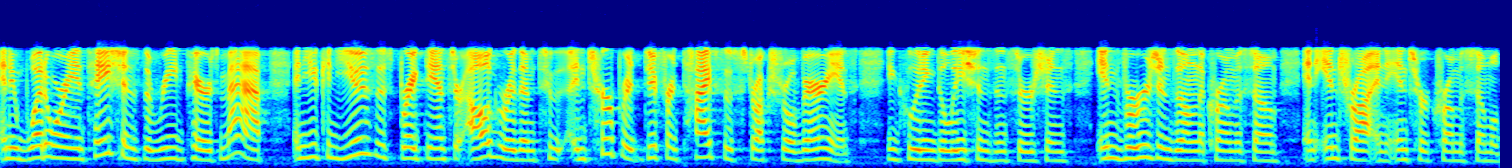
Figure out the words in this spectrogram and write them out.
and in what orientations the read pairs map, and you can use this BreakDancer algorithm to interpret different types of structural variants including deletions, insertions, inversions on the chromosome, and intra and interchromosomal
